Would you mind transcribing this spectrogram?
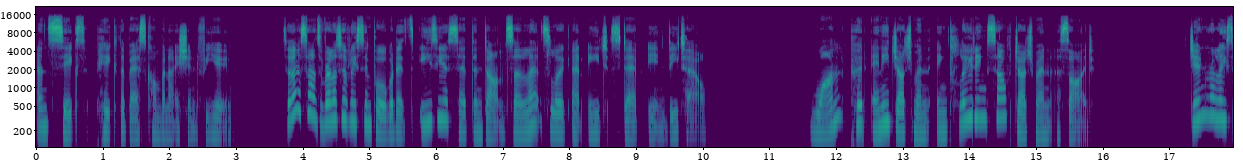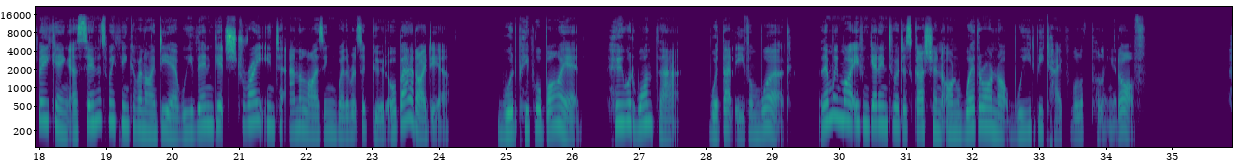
And six, pick the best combination for you. So that sounds relatively simple, but it's easier said than done. So let's look at each step in detail. 1. Put any judgment, including self judgment, aside. Generally speaking, as soon as we think of an idea, we then get straight into analysing whether it's a good or bad idea. Would people buy it? Who would want that? Would that even work? Then we might even get into a discussion on whether or not we'd be capable of pulling it off.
